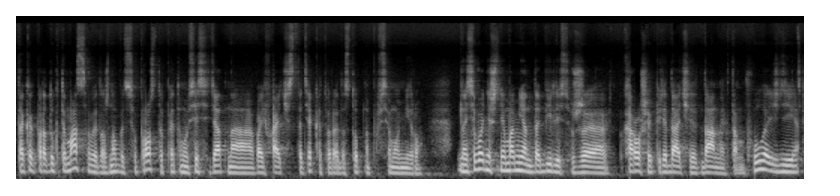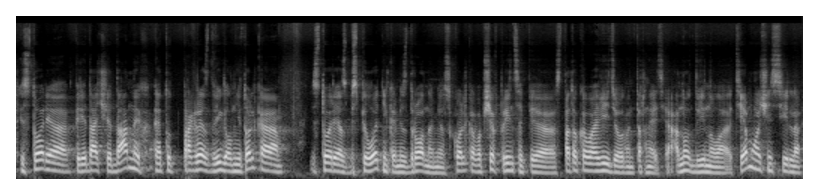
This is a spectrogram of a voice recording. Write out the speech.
Так как продукты массовые, должно быть все просто, поэтому все сидят на Wi-Fi частоте, которая доступна по всему миру. На сегодняшний момент добились уже хорошей передачи данных, там, Full HD. История передачи данных, этот прогресс двигал не только история с беспилотниками, с дронами, сколько вообще, в принципе, потоковое видео в интернете. Оно двинуло тему очень сильно.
